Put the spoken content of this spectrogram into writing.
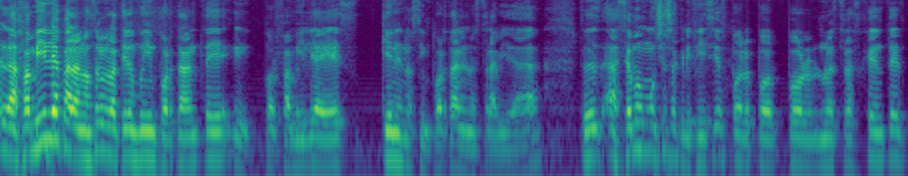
la familia para nosotros los latinos es muy importante y por familia es quienes nos importan en nuestra vida. Entonces hacemos muchos sacrificios por, por, por nuestras gentes.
